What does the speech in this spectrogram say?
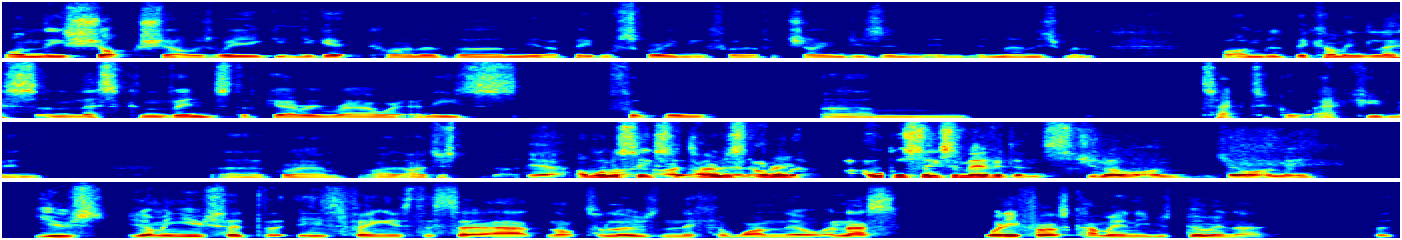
one of these shock shows where you get you get kind of um, you know people screaming for for changes in, in in management. But I'm becoming less and less convinced of Gary Rowett and his football um, tactical acumen. Uh, Graham, I, I just Yeah, I want to see. I Some, I, want totally to, I, want, I want to see some evidence. Do you know what I'm? Do you know what I mean? you, I mean, you said that his thing is to set out not to lose and nick a 1 0. And that's when he first came in, he was doing that. But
